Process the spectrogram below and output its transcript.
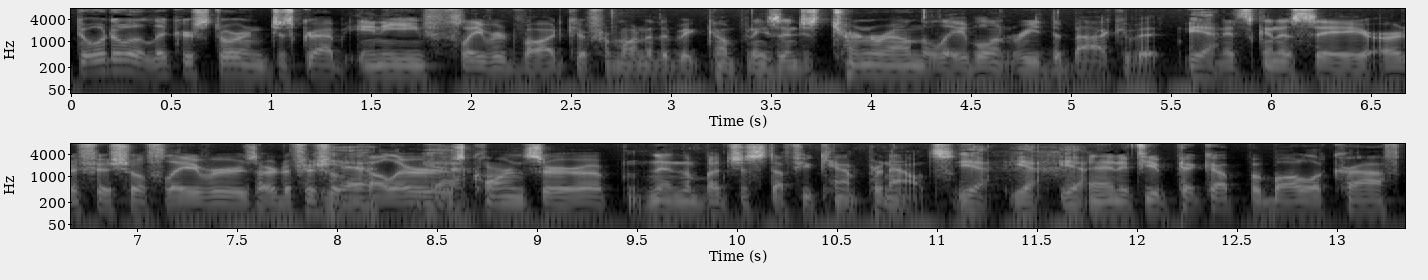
go to a liquor store and just grab any flavored vodka from one of the big companies and just turn around the label and read the back of it. Yeah. And it's going to say artificial flavors, artificial Yeah, colors, yeah. corn syrup, and then a bunch of stuff you can't pronounce. Yeah, yeah, yeah. And if you pick up a bottle of craft,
